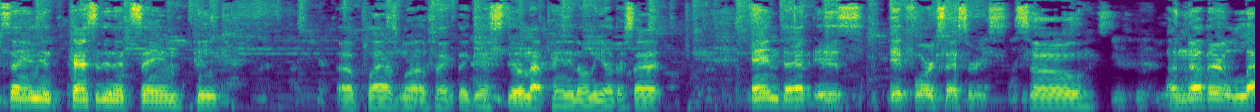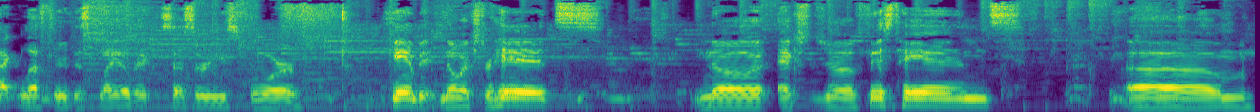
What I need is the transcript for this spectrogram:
same and cast it in that same pink uh, plasma effect, I guess. Still not painted on the other side. And that is it for accessories. So another lackluster display of accessories for Gambit. No extra heads, no extra fist hands, um,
